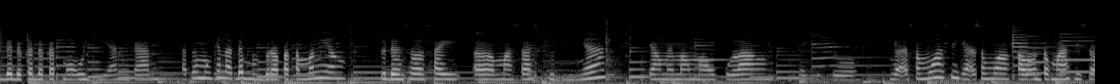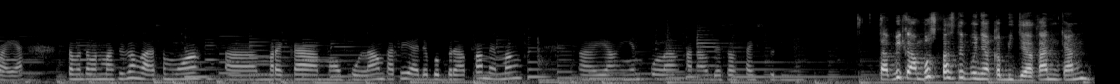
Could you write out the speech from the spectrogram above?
udah deket-deket mau ujian kan. Tapi mungkin ada beberapa temen yang sudah selesai uh, masa studinya yang memang mau pulang kayak gitu. Nggak semua sih, nggak semua kalau untuk mahasiswa ya teman-teman mahasiswa nggak semua uh, mereka mau pulang tapi ada beberapa memang uh, yang ingin pulang karena udah selesai studinya. Tapi kampus pasti punya kebijakan kan?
